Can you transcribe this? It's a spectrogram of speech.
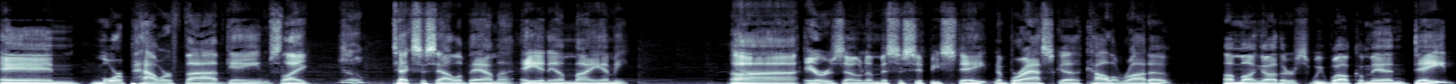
and more Power Five games like you know Texas, Alabama, A and M, Miami, uh, Arizona, Mississippi State, Nebraska, Colorado, among others. We welcome in Dave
